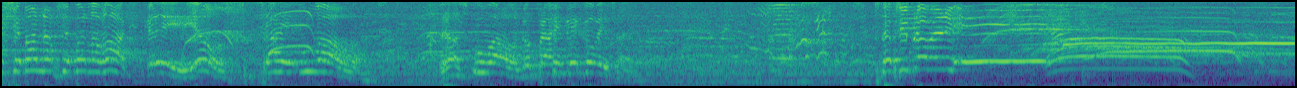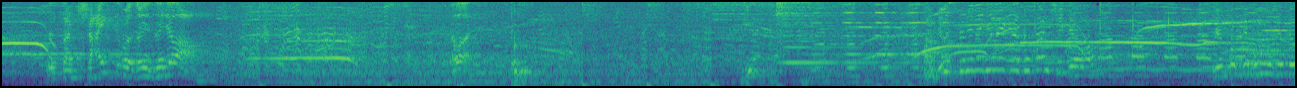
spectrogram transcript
naše banda přepadla vlak, který jel z Prahy Úval, teda z Úval do Prahy Měchovice. Jste připraveni? To je snad čaj, ty vole, to nic nedělá. Hele. Kdybyste nevěděli, jak na to tančit, jo? Že pochybuju, že to,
